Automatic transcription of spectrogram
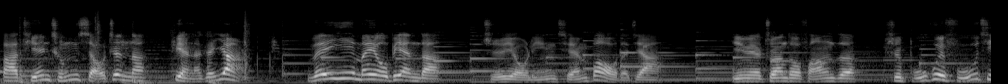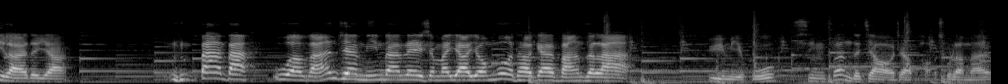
把田城小镇呢变了个样儿。唯一没有变的，只有零钱豹的家，因为砖头房子是不会浮起来的呀。爸爸，我完全明白为什么要用木头盖房子啦！玉米糊兴奋地叫着跑出了门。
